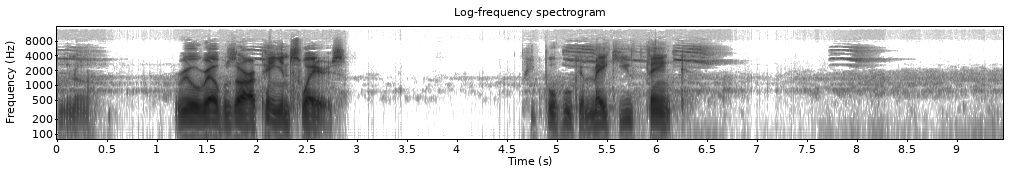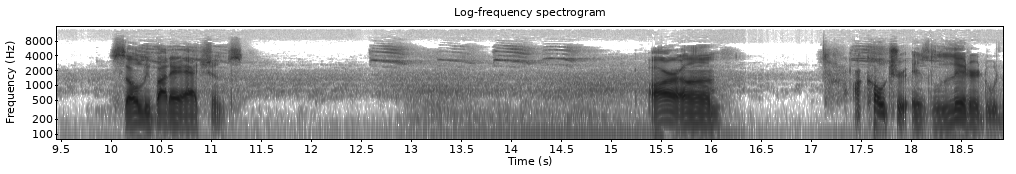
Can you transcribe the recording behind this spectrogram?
You know, real rebels are opinion swayers people who can make you think solely by their actions. Our um our culture is littered with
